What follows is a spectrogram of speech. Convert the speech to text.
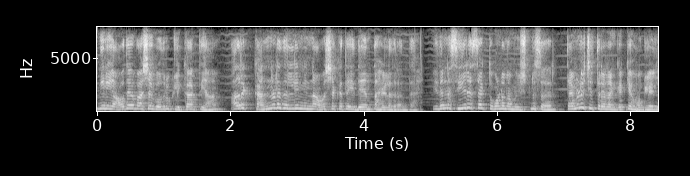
ನೀನು ಯಾವುದೇ ಭಾಷೆಗೆ ಹೋದ್ರೂ ಕ್ಲಿಕ್ ಆಗ್ತೀಯಾ? ಆದ್ರೆ ಕನ್ನಡದಲ್ಲಿ ನಿನ್ನ ಅವಶ್ಯಕತೆ ಇದೆ ಅಂತ ಹೇಳಿದ್ರಂತೆ. ಇದನ್ನ ಸೀರಿಯಸ್ ಆಗಿ ತಗೊಂಡ ನಮ್ಮ ವಿಷ್ಣು ಸರ್ ತಮಿಳು ಚಿತ್ರರಂಗಕ್ಕೆ ಹೋಗ್ಲಿಲ್ಲ.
